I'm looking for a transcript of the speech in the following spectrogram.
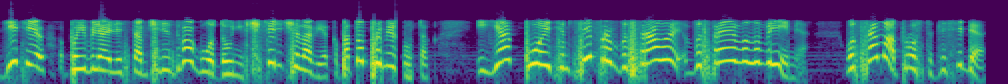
дети появлялись там через два года, у них четыре человека, потом промежуток. И я по этим цифрам выстраивала, выстраивала время. Вот сама просто для себя.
